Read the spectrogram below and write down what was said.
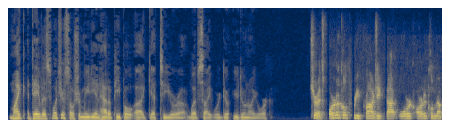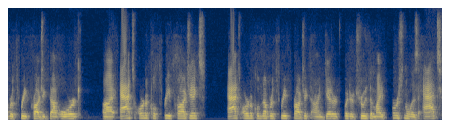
Mike Davis, what's your social media and how do people uh, get to your uh, website where do- you're doing all your work? Sure, it's article3project.org, article number 3project.org, uh, at article 3 project, at article number 3 project on Gettr, Twitter, Truth, and my personal is at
